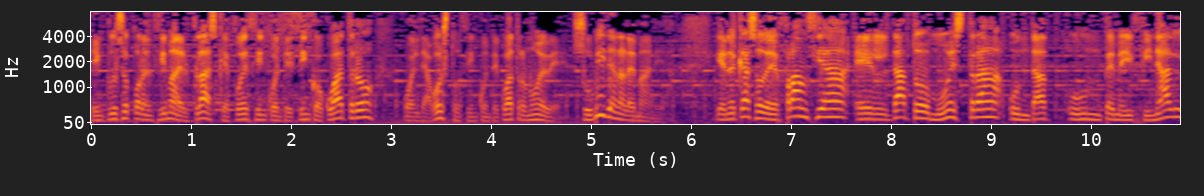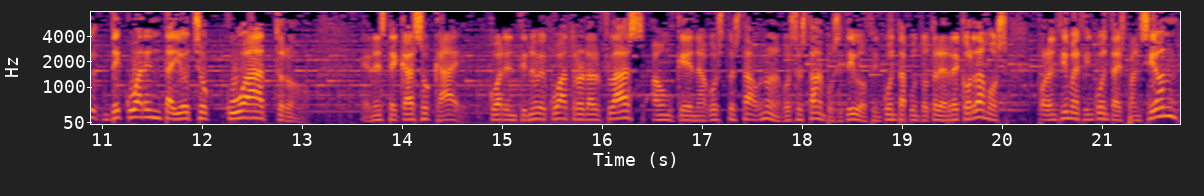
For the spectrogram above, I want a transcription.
incluso por encima del flash que fue 55.4 o el de agosto 54.9, subida en Alemania. Y en el caso de Francia, el dato muestra un, dat, un PMI final de 48.4. En este caso cae. 49.4 era el flash, aunque en agosto estaba, no, en agosto estaba en positivo, 50.3. Recordamos, por encima de 50 expansión,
